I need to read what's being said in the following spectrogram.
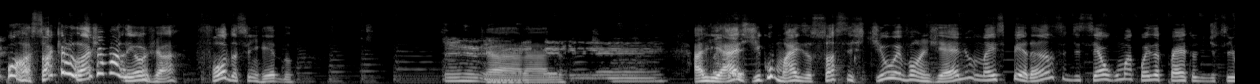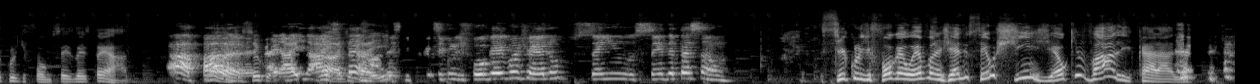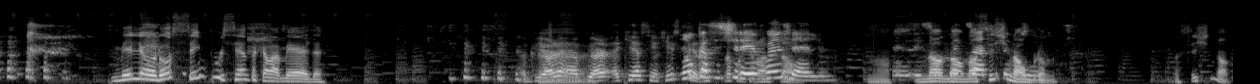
porra, só aquilo lá já valeu já. Foda-se o enredo. Caralho. Aliás, digo mais, eu só assisti o Evangelho na esperança de ser alguma coisa perto de Círculo de Fogo. Vocês dois estão errados. Ah, para. Não, é círculo- Aí, aí, Não, aí é você que tá errado. daí- ciclo de fogo é Evangelion sem, sem depressão. Círculo de Fogo é o Evangelho sem o Shinji, é o que vale, caralho. Melhorou 100% aquela merda. O pior, é, o pior é que assim, eu tinha esperança Nunca assistirei. Evangelho. Nossa. Esse Não, não, não assiste eu não. Bruno. Não assiste não.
